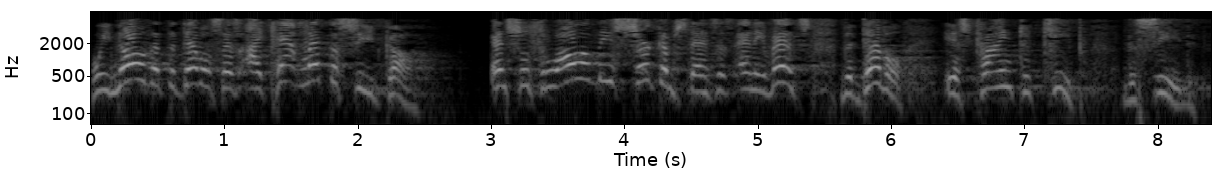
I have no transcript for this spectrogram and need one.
we know that the devil says, I can't let the seed come. And so through all of these circumstances and events, the devil is trying to keep the seed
